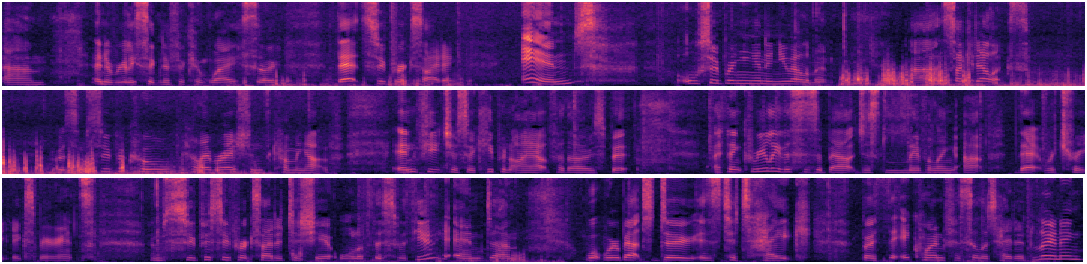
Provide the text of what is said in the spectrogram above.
um, in a really significant way. So that's super exciting. And also bringing in a new element, uh, psychedelics. We've got some super cool collaborations coming up in future, so keep an eye out for those. But I think really this is about just leveling up that retreat experience. I'm super, super excited to share all of this with you. And um, what we're about to do is to take both the equine facilitated learning,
